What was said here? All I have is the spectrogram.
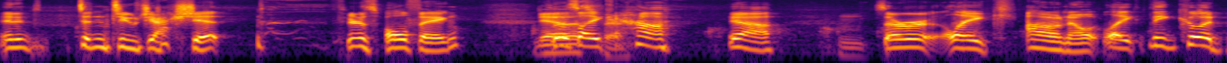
And it didn't do jack shit through this whole thing. Yeah, so it's like, fair. huh, yeah. Hmm. So like, I don't know, like they could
